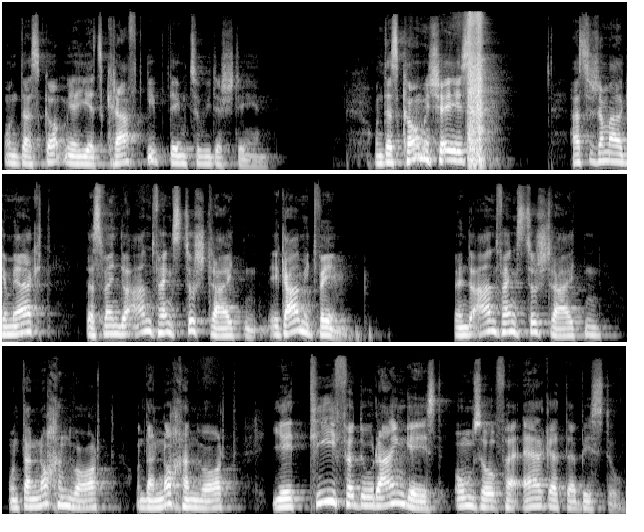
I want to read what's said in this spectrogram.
und dass Gott mir jetzt Kraft gibt, dem zu widerstehen? Und das Komische ist, hast du schon mal gemerkt, dass wenn du anfängst zu streiten, egal mit wem, wenn du anfängst zu streiten und dann noch ein Wort und dann noch ein Wort, je tiefer du reingehst, umso verärgerter bist du.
